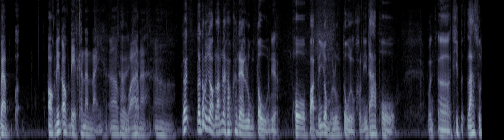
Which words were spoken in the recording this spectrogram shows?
แบบออกฤทธิ์ออกเดชขนาดไหนอ่าใช่ผมว่าครับนะอ่า แล้วเราต้องยอมรับนะครับคะแนนลุงตู่เนี่ยโพลความนิยมของลุงตู่ของนิด้าโพลมันเอ่อที่ล่าสุด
